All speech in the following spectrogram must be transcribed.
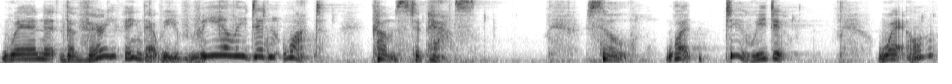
when the very thing that we really didn't want comes to pass. So, what do we do? Well,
